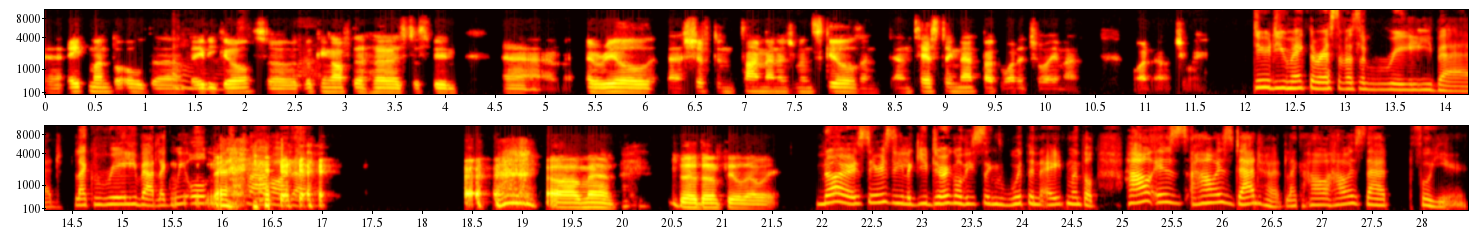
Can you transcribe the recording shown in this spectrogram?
a eight month old uh, Oh baby gosh. girl, so Wow. looking after her has just been uh, a real uh, shift in time management skills and, and testing that. But what a joy, man. What a joy. Dude, you make the rest of us look really bad. Like really bad. Like we all need to try harder. Oh, man. Don't don't feel that way. No, seriously, like you're doing all these things with an eight month old. How is how is dadhood? Like how how is that for you?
